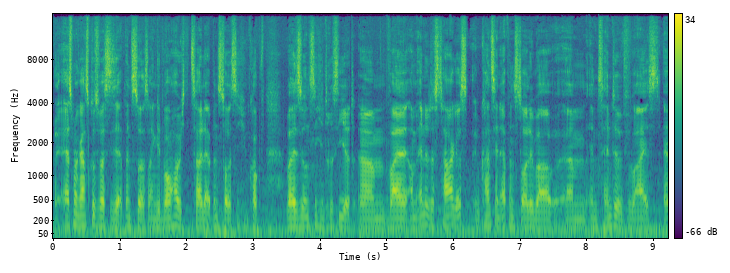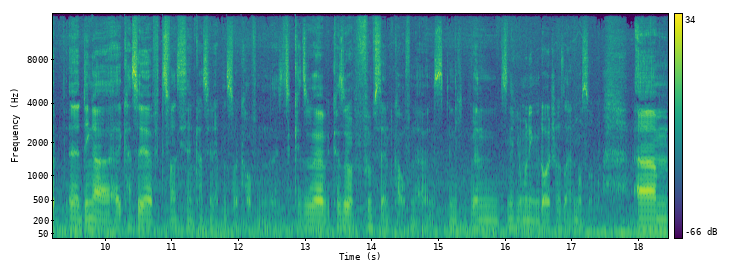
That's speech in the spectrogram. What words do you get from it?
Erstmal ganz kurz, was diese App-Installs angeht. Warum habe ich die Zahl der App-Installs nicht im Kopf? Weil sie uns nicht interessiert. Ähm, weil am Ende des Tages, du kannst den App-Install über ähm, Incentive-Wise App-Dinger, äh, kannst du ja für 20 Cent kannst du den App-Install kaufen. Das kannst du, kannst du 5 Cent kaufen, ja, wenn es nicht, nicht unbedingt ein Deutscher sein muss. Ähm,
